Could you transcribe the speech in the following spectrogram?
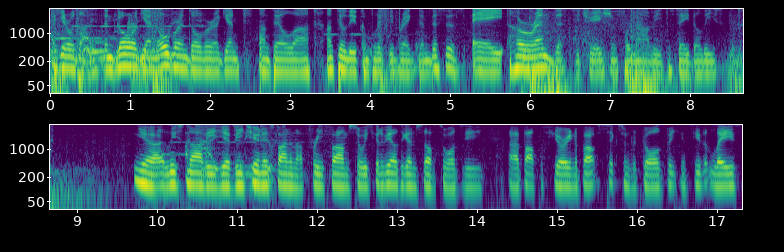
a hero dies. Then go again, over and over again, until uh, until you completely break them. This is a horrendous situation for Navi, to say the least. Yeah, at least Navi here. VTune is finding that free farm, so he's going to be able to get himself towards the uh, Battle Fury in about 600 gold. But you can see that Lays,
